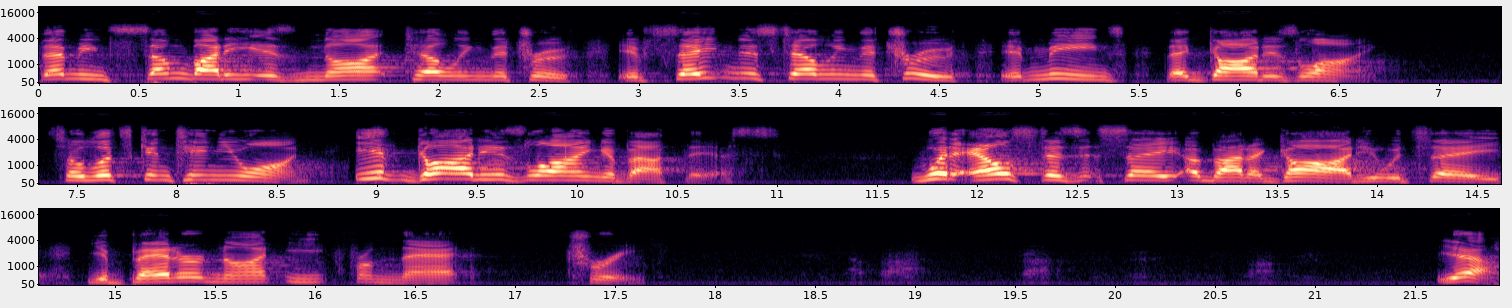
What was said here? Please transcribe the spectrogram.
That means somebody is not telling the truth. If Satan is telling the truth, it means that God is lying. So let's continue on. If God is lying about this, what else does it say about a God who would say, You better not eat from that tree? Yeah.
